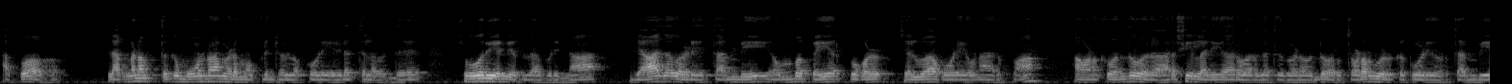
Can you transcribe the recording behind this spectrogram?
அப்போது லக்னத்துக்கு மூன்றாம் இடம் அப்படின்னு சொல்லக்கூடிய இடத்துல வந்து சூரியன் இருந்தது அப்படின்னா ஜாதகருடைய தம்பி ரொம்ப பெயர் புகழ் செல்வாக்குடையவனாக இருப்பான். அவனுக்கு வந்து ஒரு அரசியல் அதிகார வர்க்கத்துக்கூட வந்து ஒரு தொடர்பு இருக்கக்கூடிய ஒரு தம்பி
